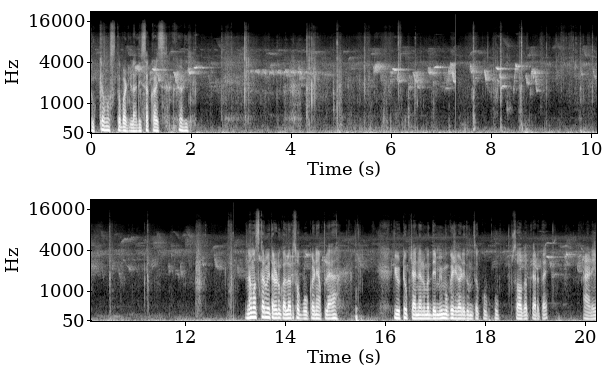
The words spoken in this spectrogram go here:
धुक्या मस्त पडलाली सकाळी सकाळी. नमस्कार मित्रांनो कलर्स ऑफ कोकणी आपल्या यूट्यूब चॅनलमध्ये मी मुकेश गाडी तुमचं खूप खूप स्वागत करत आहे आणि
